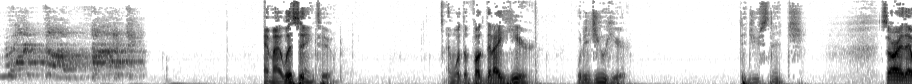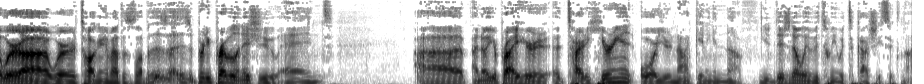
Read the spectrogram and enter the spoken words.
What the fuck? am I listening to? And what the fuck did I hear? What did you hear? Did you snitch? Sorry that we're uh, we're talking about this a lot, but this is, a, this is a pretty prevalent issue, and uh, I know you're probably hear, uh, tired of hearing it, or you're not getting enough. You, there's no in between with Tekashi Six Nine,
